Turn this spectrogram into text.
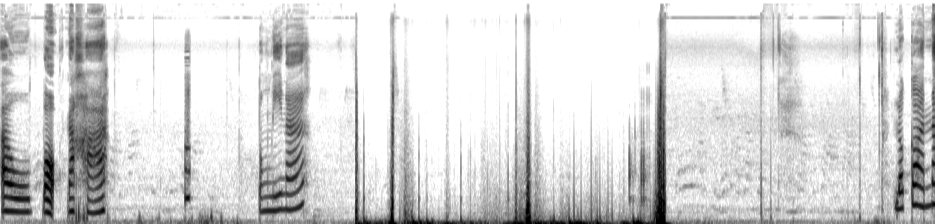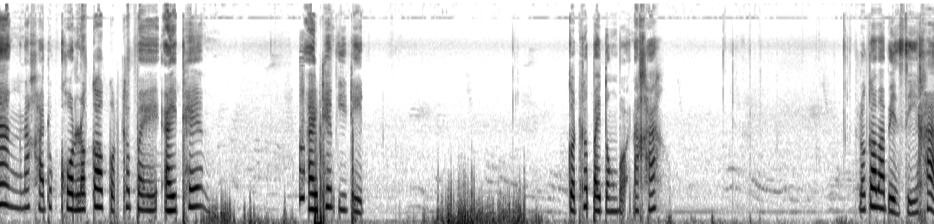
เอาเบาะนะคะ ตรงนี้นะแล้วก็นั่งนะคะทุกคนแล้วก็กดเข้าไปไอเทมไอเทม edit กดเข้าไปตรงเบาะนะคะ แล้วก็มาเปลี่ยนสีค่ะ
